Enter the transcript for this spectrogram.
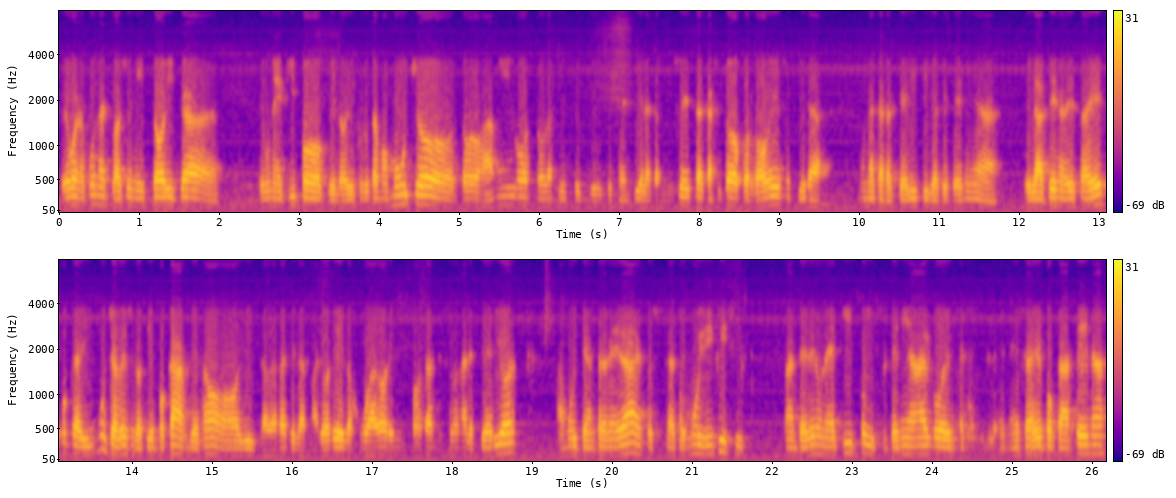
pero bueno, fue una actuación histórica de un equipo que lo disfrutamos mucho, todos amigos, toda la gente que, sentía la camiseta, casi todos cordobeses, que era una característica que tenía el Atena de esa época y muchas veces los tiempos cambian, ¿no? Hoy la verdad que la mayoría de los jugadores importantes se van al exterior a muy temprana edad, entonces se hace muy difícil mantener un equipo y si tenía algo en, en esa época Atenas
